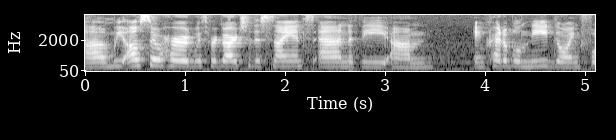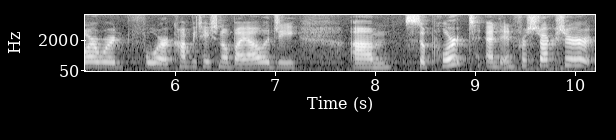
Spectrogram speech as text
Um, we also heard with regard to the science and the um, incredible need going forward for computational biology um, support and infrastructure,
